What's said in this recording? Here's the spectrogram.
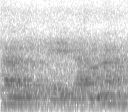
sale eh, la mamá.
